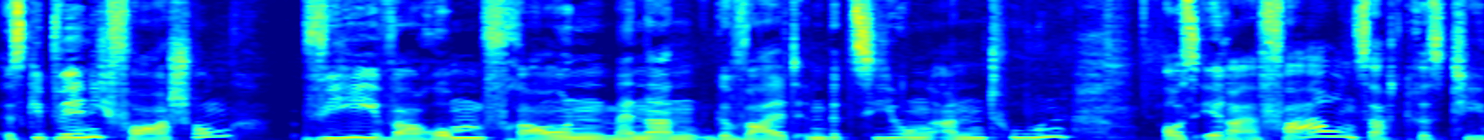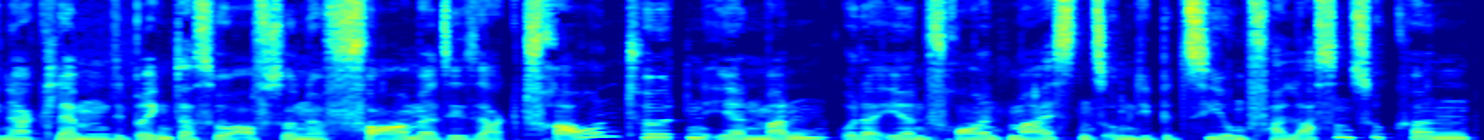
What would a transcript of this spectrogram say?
Es gibt wenig Forschung wie, warum Frauen Männern Gewalt in Beziehungen antun. Aus ihrer Erfahrung sagt Christina Klemm, sie bringt das so auf so eine Formel, sie sagt, Frauen töten ihren Mann oder ihren Freund meistens, um die Beziehung verlassen zu können,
